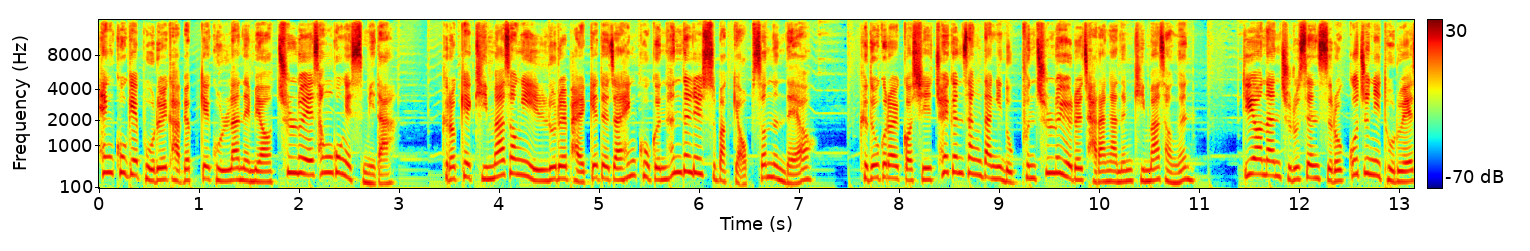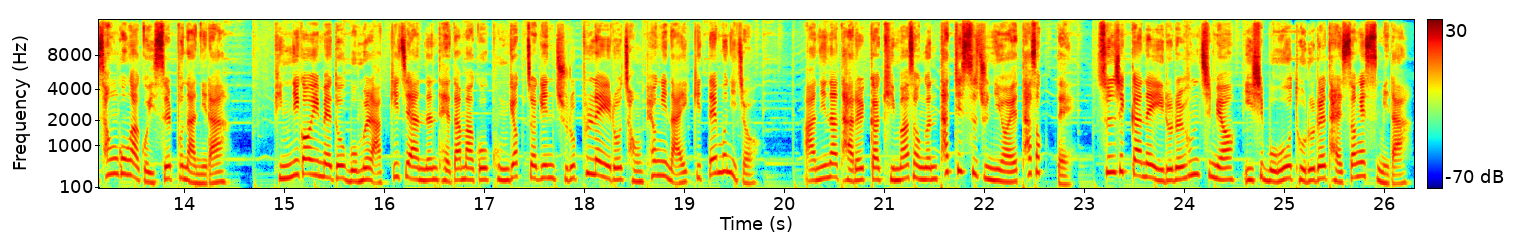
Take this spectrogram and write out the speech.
행콕의 볼을 가볍게 골라내며 출루에 성공했습니다. 그렇게 김하성이 일루를 밟게 되자 행콕은 흔들릴 수밖에 없었는데요. 그도 그럴 것이 최근 상당히 높은 출루율을 자랑하는 김하성은 뛰어난 주루 센스로 꾸준히 도루에 성공하고 있을 뿐 아니라 빅리거임에도 몸을 아끼지 않는 대담하고 공격적인 주루 플레이로 정평이 나 있기 때문이죠. 아니나 다를까 김하성은 타티스 주니어의 타석대 순식간에 2루를 훔치며 25호 도루를 달성했습니다.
